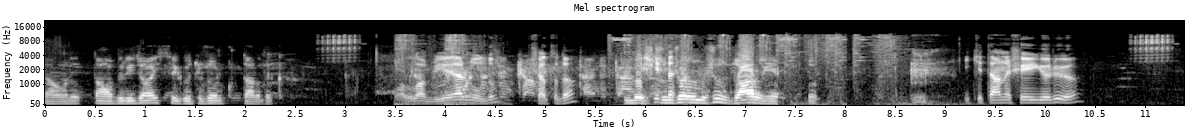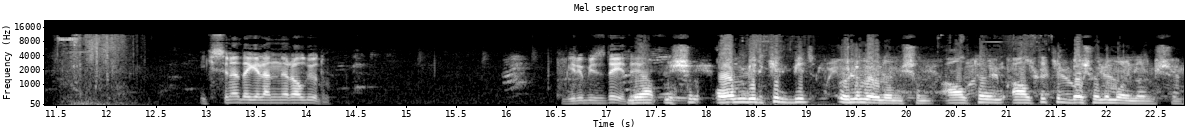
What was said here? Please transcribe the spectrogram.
Yani tabiri caizse götü zor kurtardık. Vallahi bir yer buldum çatıda. Beşinci olmuşuz zar zor. İki tane şeyi görüyor. İkisine de gelenleri alıyordum. Biri Ne bizdeydi. yapmışım? 11 kill 1 ölüm oynamışım. 6 6 kill 5 ölüm oynamışım.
